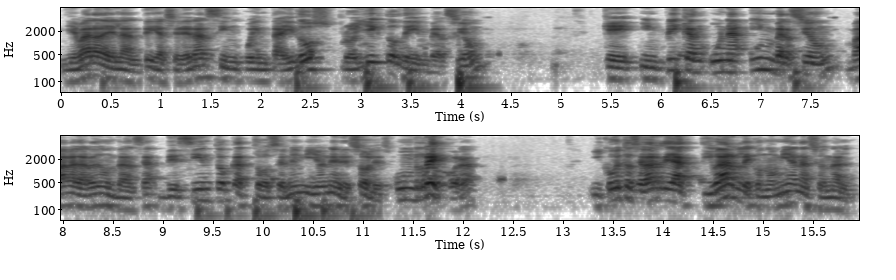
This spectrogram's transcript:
llevar adelante y acelerar 52 proyectos de inversión que implican una inversión, vaga la redundancia, de 114 mil millones de soles. Un récord, ¿ah? y con esto se va a reactivar la economía nacional.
